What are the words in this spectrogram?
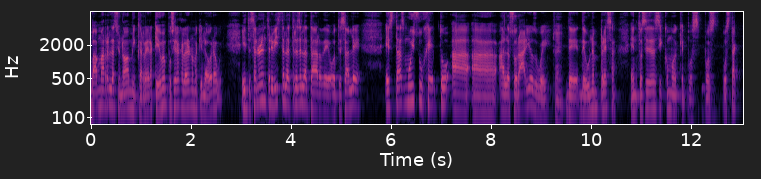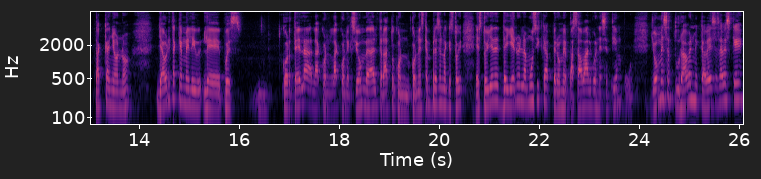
va más relacionado a mi carrera, que yo me pusiera a jalar una maquiladora, güey, y te sale una entrevista a las 3 de la tarde, o te sale, estás muy sujeto a, los horarios, güey, de, una empresa. Entonces es así como que, pues, pues, pues, está, cañón, ¿no? Ya ahorita que me, le, pues, corté la, la, con, la conexión, me da el trato con, esta empresa en la que estoy. Estoy de, lleno en la música, pero me pasaba algo en ese tiempo. Yo me saturaba en mi cabeza, ¿sabes qué?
